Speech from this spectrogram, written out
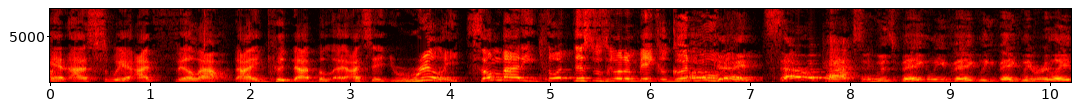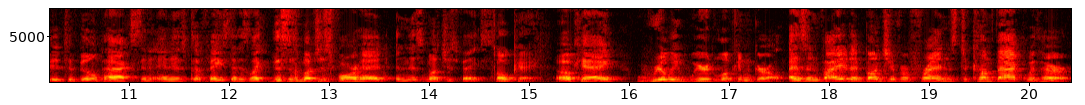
and I swear I fell out. I could not believe. I said, "Really? Somebody thought this was going to make a good movie?" Okay, Sara Paxton, who is vaguely, vaguely, vaguely related to Bill Paxton, and is a face that is like this as much as forehead and this much as face. Okay. Okay? Really weird looking girl. Has invited a bunch of her friends to come back with her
